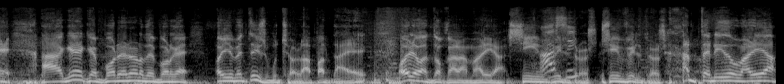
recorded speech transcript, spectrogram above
Aquí hay que poner orden porque, oye, metéis mucho la pata, ¿eh? Hoy le va a tocar a María, sin ¿Ah, sí? filtros, sin filtros. Ha tenido María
